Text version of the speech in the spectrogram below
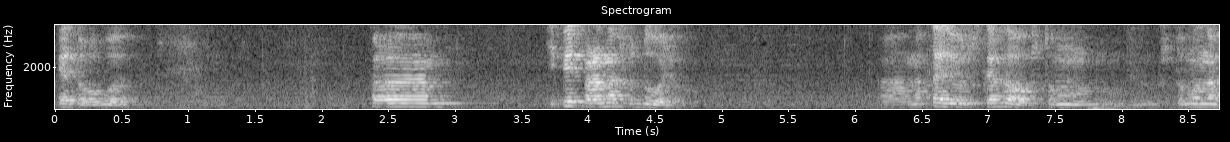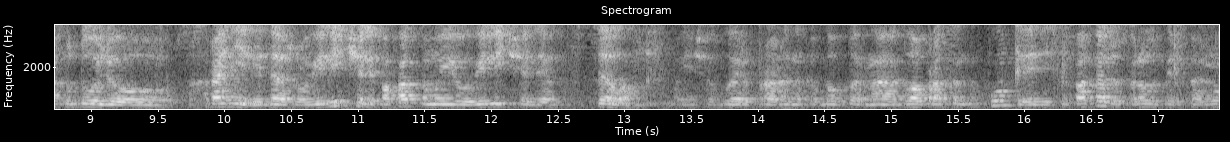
этого года. Эм, теперь про нашу долю. Э, Наталья уже сказала, что что мы нашу долю сохранили и даже увеличили. По факту мы ее увеличили в целом, я сейчас говорю про рынок АБП, на 2% пункта. Я здесь не показываю, сразу перехожу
